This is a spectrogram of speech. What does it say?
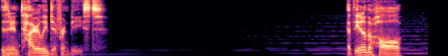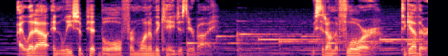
is an entirely different beast. At the end of the hall, I let out and leash a pit bull from one of the cages nearby. We sit on the floor together.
